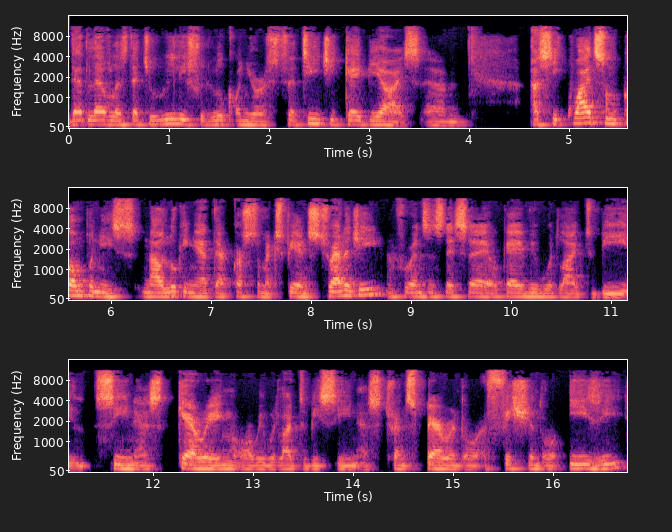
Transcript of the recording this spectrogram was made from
that level is that you really should look on your strategic KPIs. Um, I see quite some companies now looking at their customer experience strategy. And for instance, they say, okay, we would like to be seen as caring, or we would like to be seen as transparent or efficient or easy.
